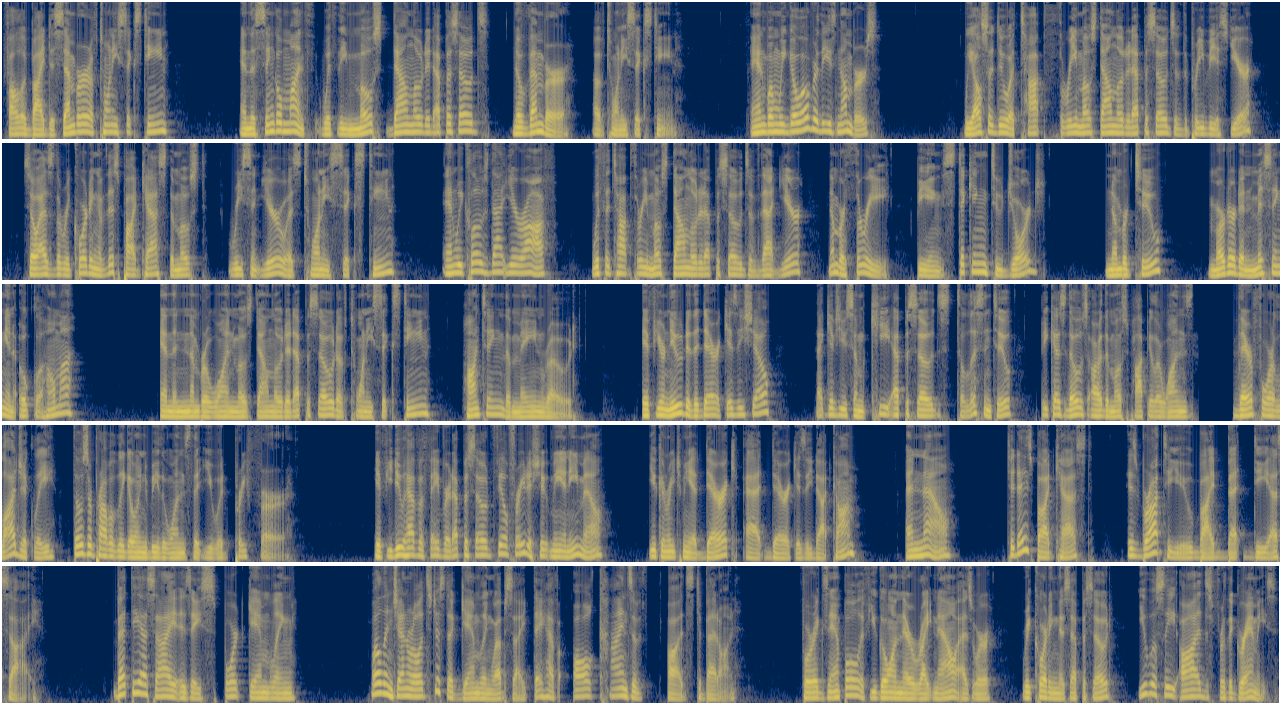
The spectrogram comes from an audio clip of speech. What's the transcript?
followed by December of 2016, and the single month with the most downloaded episodes, November of 2016. And when we go over these numbers, we also do a top three most downloaded episodes of the previous year. So, as the recording of this podcast, the most recent year was 2016. And we closed that year off with the top three most downloaded episodes of that year. Number three being Sticking to George. Number two, Murdered and Missing in Oklahoma. And the number one most downloaded episode of 2016, Haunting the Main Road. If you're new to the Derek Izzy Show, that gives you some key episodes to listen to because those are the most popular ones. Therefore, logically, those are probably going to be the ones that you would prefer. If you do have a favorite episode, feel free to shoot me an email. You can reach me at derek at derekizzy.com. And now, today's podcast is brought to you by BetDSI. BetDSI is a sport gambling well, in general, it's just a gambling website. They have all kinds of odds to bet on. For example, if you go on there right now as we're recording this episode, you will see odds for the Grammys.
